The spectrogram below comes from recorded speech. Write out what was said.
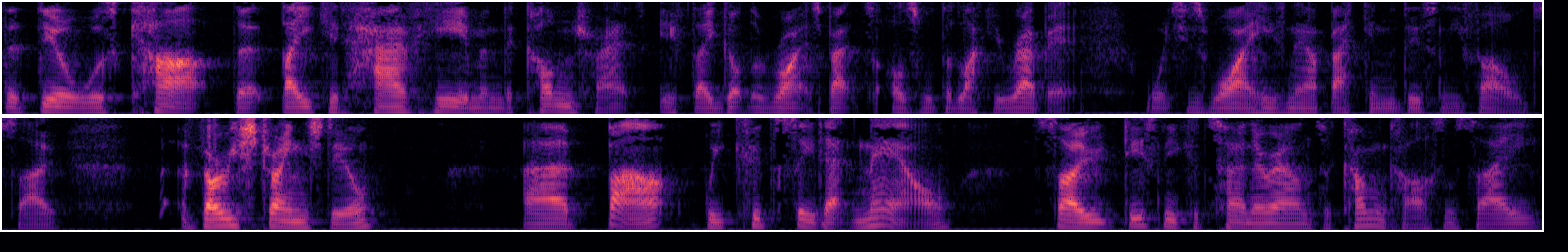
the deal was cut that they could have him and the contract if they got the rights back to Oswald the Lucky Rabbit, which is why he's now back in the Disney fold. So, a very strange deal, uh, but we could see that now. So Disney could turn around to Comcast and say,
